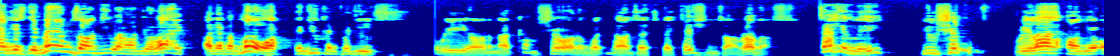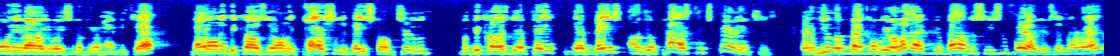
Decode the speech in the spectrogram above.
And his demands on you and on your life are never more than you can produce. We ought to not come short of what God's expectations are of us. Secondly, you shouldn't rely on your own evaluation of your handicap, not only because they're only partially based on truth, but because they're, they're based on your past experiences. And if you look back over your life, you're bound to see some failures, isn't that right?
